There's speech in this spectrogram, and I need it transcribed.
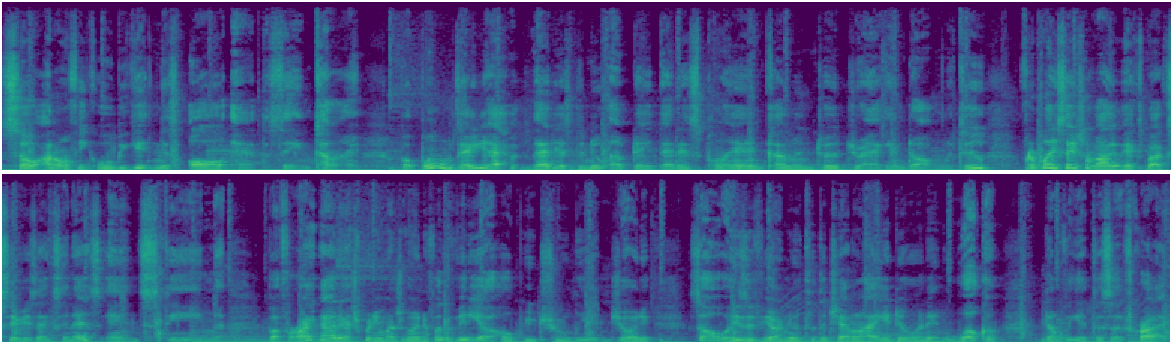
So I don't think we'll be getting this all at the same time. But boom, there you have it. That is the new update that is planned coming to Dragon Dogma 2 for the PlayStation 5, Xbox Series X and S, and Steam. But for right now, that's pretty much going for the video. I hope you truly enjoyed it. As always, if you are new to the channel, how you doing? And welcome. Don't forget to subscribe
